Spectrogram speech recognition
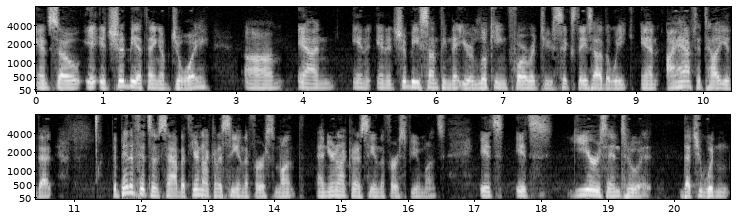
and so it, it should be a thing of joy, um, and and and it should be something that you're looking forward to six days out of the week. And I have to tell you that the benefits of Sabbath you're not going to see in the first month, and you're not going to see in the first few months. It's it's years into it that you wouldn't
